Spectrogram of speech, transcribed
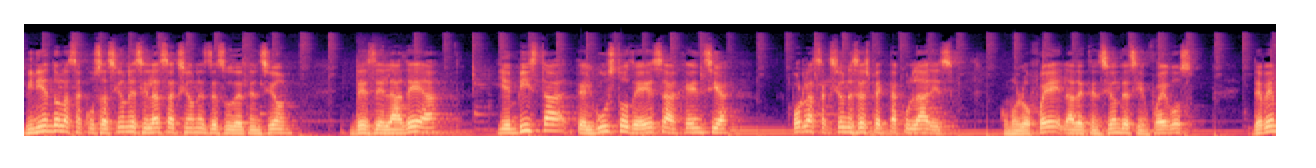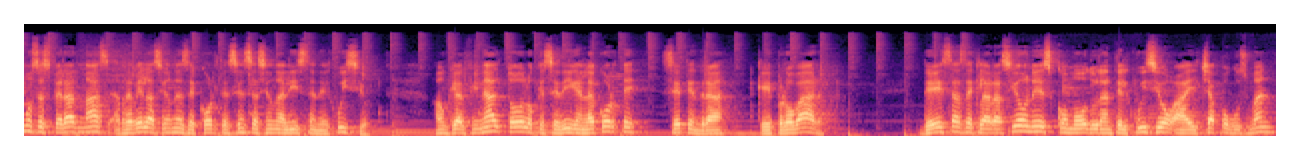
Viniendo las acusaciones y las acciones de su detención desde la DEA y en vista del gusto de esa agencia por las acciones espectaculares, como lo fue la detención de Cienfuegos, Debemos esperar más revelaciones de corte sensacionalista en el juicio, aunque al final todo lo que se diga en la corte se tendrá que probar. De esas declaraciones, como durante el juicio a El Chapo Guzmán,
